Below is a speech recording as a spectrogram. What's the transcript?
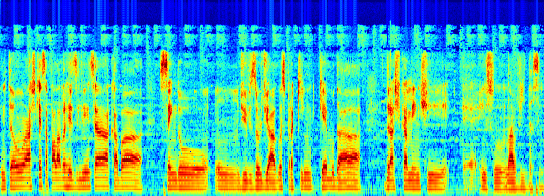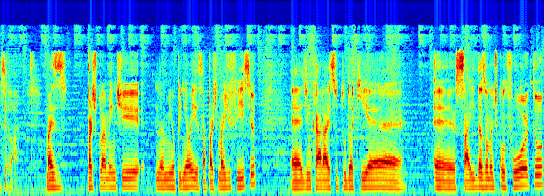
Então, acho que essa palavra resiliência acaba sendo um divisor de águas para quem quer mudar drasticamente é, isso na vida, assim, sei lá. Mas, particularmente, na minha opinião, é isso. A parte mais difícil é, de encarar isso tudo aqui é, é sair da zona de conforto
